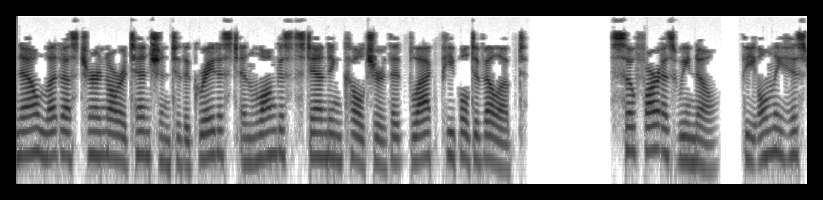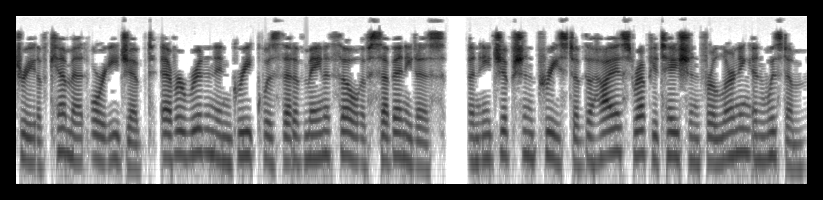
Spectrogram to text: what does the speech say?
Now let us turn our attention to the greatest and longest standing culture that black people developed. So far as we know, the only history of Kemet or Egypt ever written in Greek was that of Manetho of Sebennytos, an Egyptian priest of the highest reputation for learning and wisdom,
